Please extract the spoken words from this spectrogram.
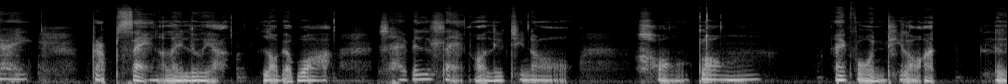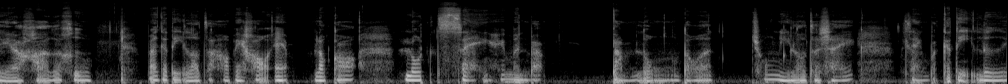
ได้ปรับแสงอะไรเลยอะ เราแบบว่าใช้เป็นแสงออริจินอลของกล้อง iPhone ที่เราอัดเลยนะคะ ก็คือปกติเราจะเอาไปเข้าแอป แล้วก็ลดแสงให้มันแบบต่ำลง แต่ว่าช่วงนี้เราจะใช้แสงปกติเลย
